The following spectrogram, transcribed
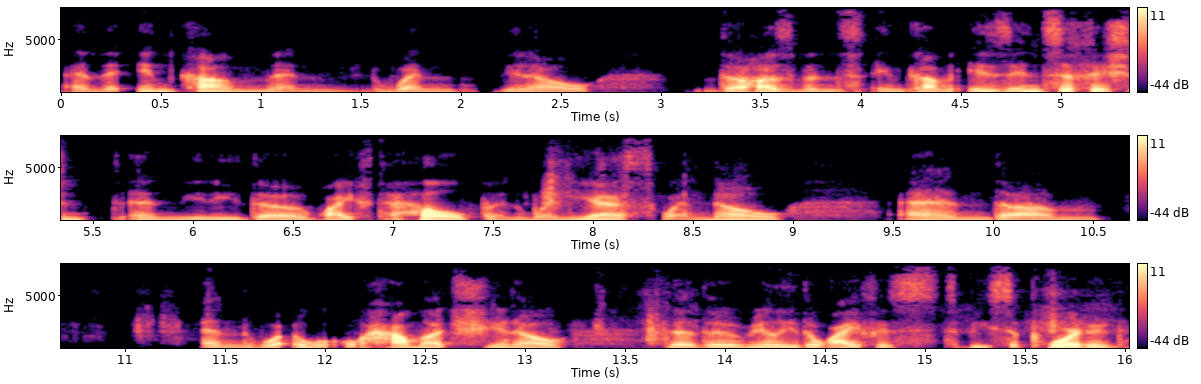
and the income, and when you know the husband's income is insufficient and you need the wife to help, and when yes, when no, and um, and wh- how much you know the the really the wife is to be supported.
